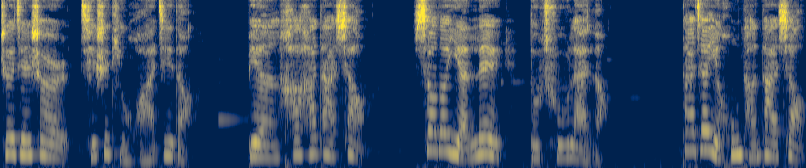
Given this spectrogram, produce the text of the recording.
这件事儿其实挺滑稽的，便哈哈大笑，笑到眼泪都出来了。大家也哄堂大笑，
